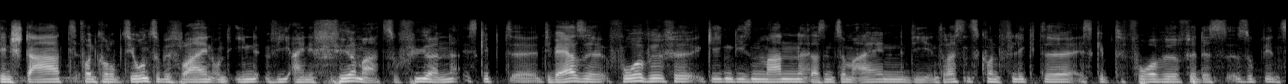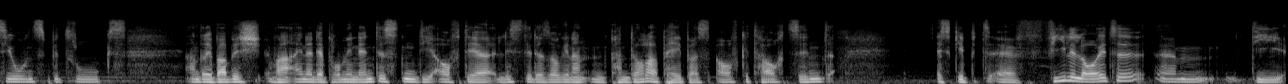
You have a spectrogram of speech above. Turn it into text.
den Staat von Korruption zu befreien und ihn wie eine Firma zu führen. Es gibt äh, diverse Vorwürfe gegen diesen Mann. Da sind zum einen die Interessenskonflikte, es gibt Vorwürfe des Subventionsbetrugs. Andrei Babisch war einer der prominentesten, die auf der Liste der sogenannten Pandora Papers aufgetaucht sind. Es gibt äh, viele Leute, ähm, die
